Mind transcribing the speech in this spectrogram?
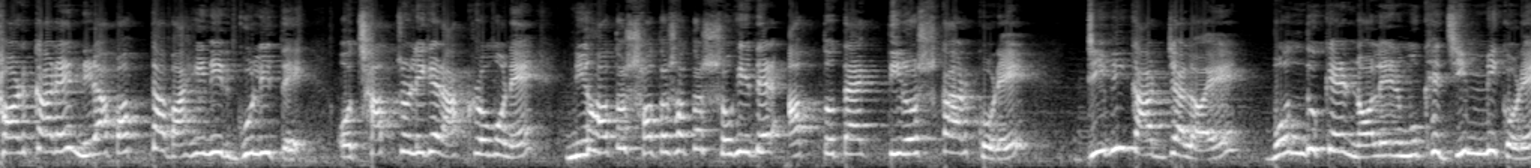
সরকারের নিরাপত্তা বাহিনীর গুলিতে ও ছাত্রলীগের আক্রমণে নিহত শত শত শহীদের আত্মত্যাগ তিরস্কার করে ডিবি কার্যালয়ে বন্দুকের নলের মুখে জিম্মি করে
